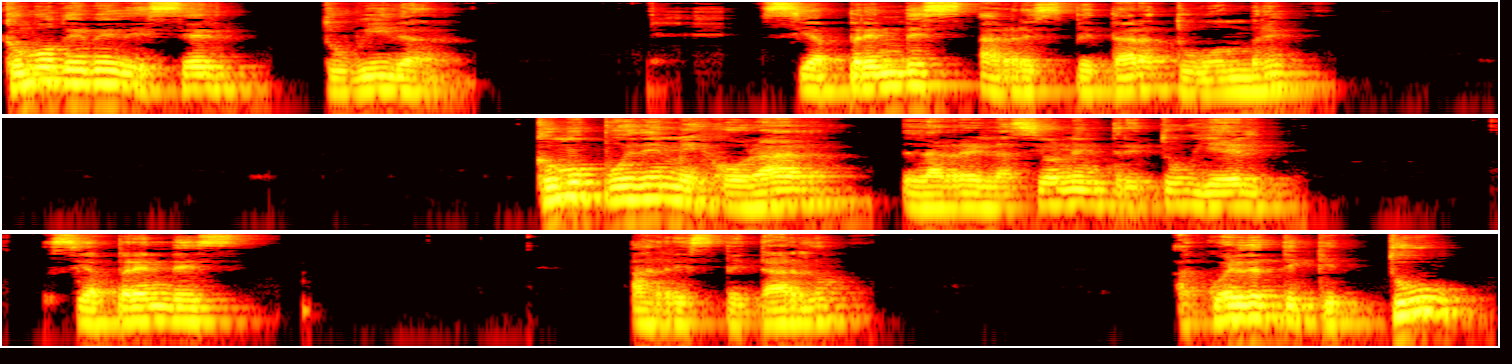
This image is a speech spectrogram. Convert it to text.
cómo debe de ser tu vida si aprendes a respetar a tu hombre? ¿Cómo puede mejorar la relación entre tú y él si aprendes a respetarlo? Acuérdate que tú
